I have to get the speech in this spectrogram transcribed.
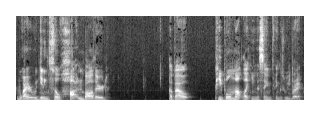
Why are we getting so hot and bothered about people not liking the same things we do? Right.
